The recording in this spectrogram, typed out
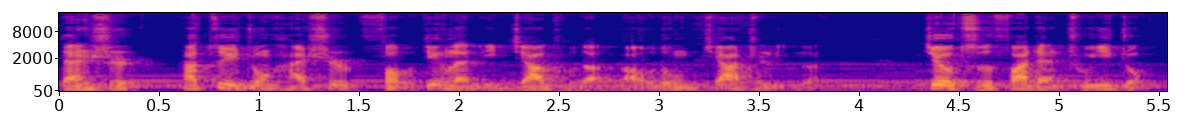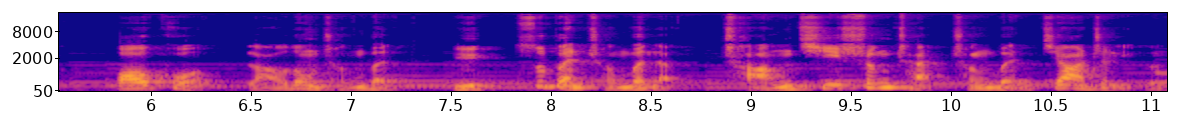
但是他最终还是否定了李嘉图的劳动价值理论，就此发展出一种包括劳动成本与资本成本的长期生产成本价值理论。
